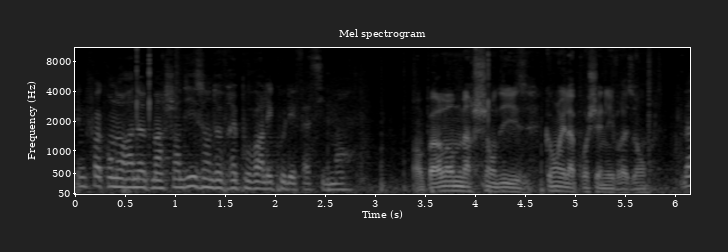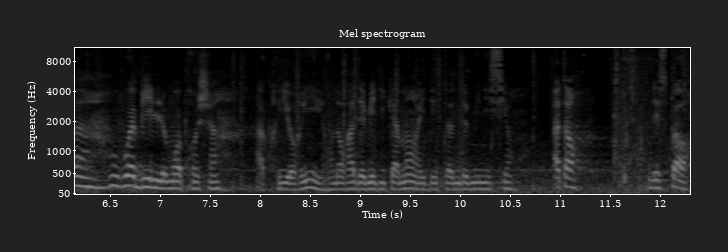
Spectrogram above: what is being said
Une fois qu'on aura notre marchandise, on devrait pouvoir les couler facilement. En parlant de marchandises, quand est la prochaine livraison? Ben, on voit Bill le mois prochain. A priori, on aura des médicaments et des tonnes de munitions. Attends, des sports.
